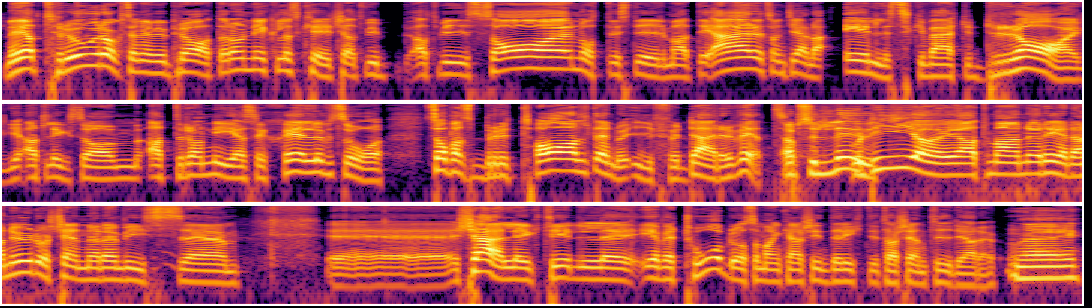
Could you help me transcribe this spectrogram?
Men jag tror också när vi pratade om Nicolas Cage att vi, att vi sa något i stil med att det är ett sånt jävla älskvärt drag att liksom, att dra ner sig själv så, så pass brutalt ändå i fördärvet. Absolut. Och det gör ju att man redan nu då känner en viss eh, eh, kärlek till eh, Evert Taube då som man kanske inte riktigt har känt tidigare. Nej,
